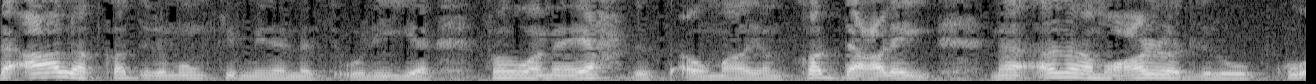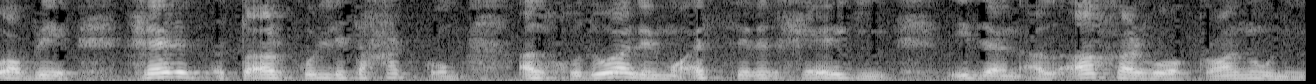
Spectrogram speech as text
بأعلى قدر ممكن من المسؤولية فهو ما يحدث أو ما ينقض عليه ما أنا معرض للوقوع به خارج إطار كل تحكم. الخضوع للمؤثر الخارجي اذا الآخر هو قانوني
